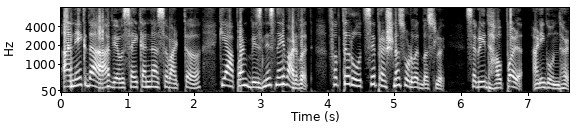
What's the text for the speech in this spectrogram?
अनेकदा व्यावसायिकांना असं वाटतं की आपण बिझनेस नाही वाढवत फक्त रोजचे प्रश्न सोडवत बसलोय. सगळी धावपळ आणि गोंधळ.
